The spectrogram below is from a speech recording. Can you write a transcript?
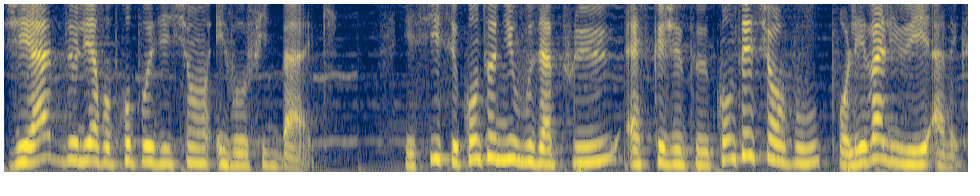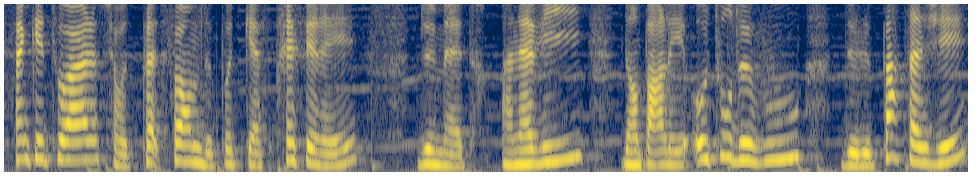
J'ai hâte de lire vos propositions et vos feedbacks. Et si ce contenu vous a plu, est-ce que je peux compter sur vous pour l'évaluer avec 5 étoiles sur votre plateforme de podcast préférée de mettre un avis, d'en parler autour de vous, de le partager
